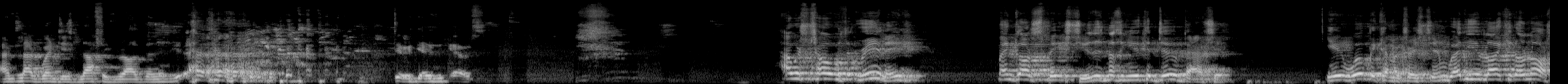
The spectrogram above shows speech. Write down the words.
I'm glad Wendy's laughing rather than doing anything else. I was told that really, when God speaks to you, there's nothing you can do about it. You will become a Christian whether you like it or not.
